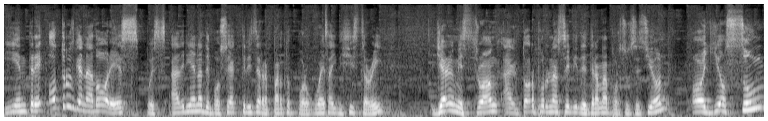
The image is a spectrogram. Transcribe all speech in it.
Y entre otros ganadores, pues Adriana DeBose, actriz de reparto por West Side History, Jeremy Strong, actor por una serie de drama por sucesión, Oh Sung,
